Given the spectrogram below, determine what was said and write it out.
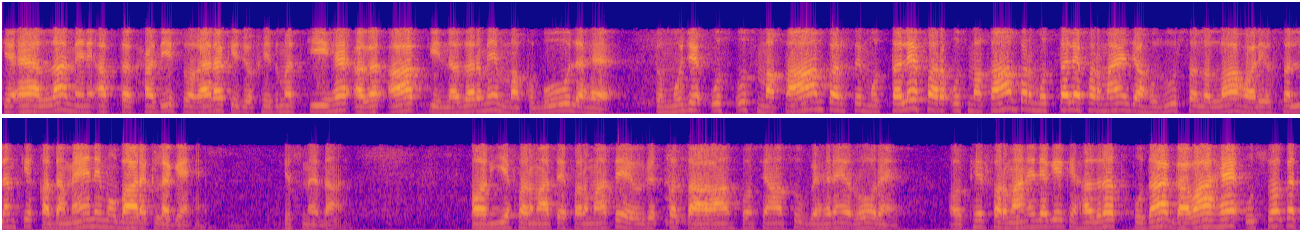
کہ اے اللہ میں نے اب تک حدیث وغیرہ کی جو خدمت کی ہے، اگر آپ کی نظر میں مقبول ہے، تو مجھے اس اس مقام پر سے مطلع اس مقام پر مطلع فرمائے جہاں حضور صلی اللہ علیہ وسلم کے قدمین مبارک لگے ہیں اس میدان۔ اور یہ فرماتے فرماتے رقت آنکھوں سے آنسو بہ رہے ہیں، رو رہے ہیں۔ اور پھر فرمانے لگے کہ حضرت خدا گواہ ہے، اس وقت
